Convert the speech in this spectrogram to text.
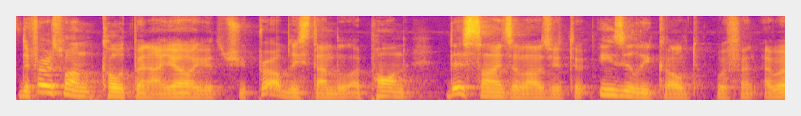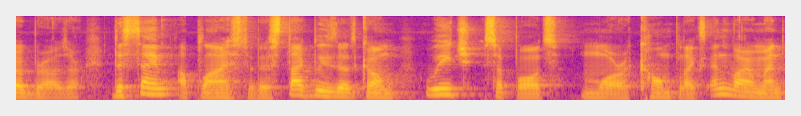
The first one, CodePen.io, you should probably stumble upon. This site allows you to easily code within a web browser. The same applies to the StackBlitz.com, which supports more complex environment,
